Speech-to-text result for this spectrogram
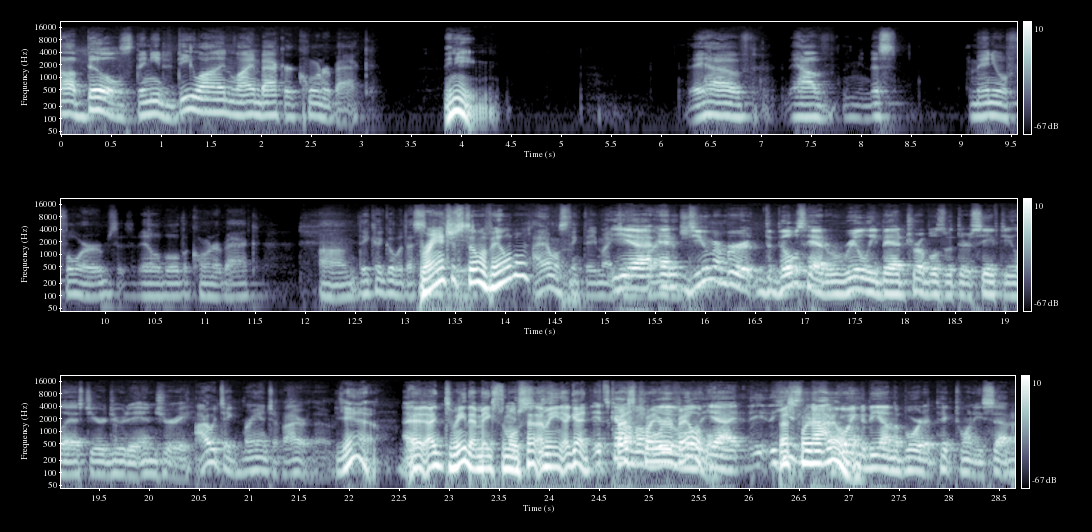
uh, Bills. They need a D line, linebacker, cornerback. They need. They have they have. I mean, this Emmanuel Forbes is available, the cornerback. Um, they could go with a Branch is safety. still available. I almost think they might. take Yeah, and Branch. do you remember the Bills had really bad troubles with their safety last year due to injury? I would take Branch if I were them. Yeah. I- I, I, to me, that makes the most sense. I mean, again, It's kind best of player unbelievable. available. Yeah, Best he's player not available. going to be on the board at pick twenty-seven.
